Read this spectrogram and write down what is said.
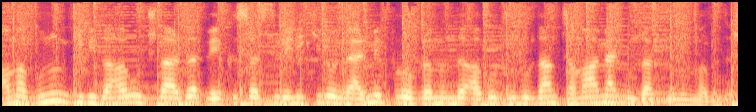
Ama bunun gibi daha uçlarda ve kısa süreli kilo verme programında abur cuburdan tamamen uzak durulmalıdır.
